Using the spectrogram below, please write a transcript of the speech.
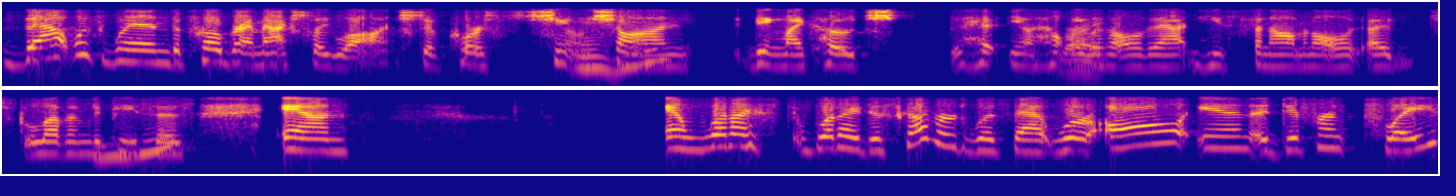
that was when the program actually launched. Of course, know, mm-hmm. Sean being my coach, you know, helped right. me with all of that, and he's phenomenal. I just love him to mm-hmm. pieces. And and what I what I discovered was that we're all in a different place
